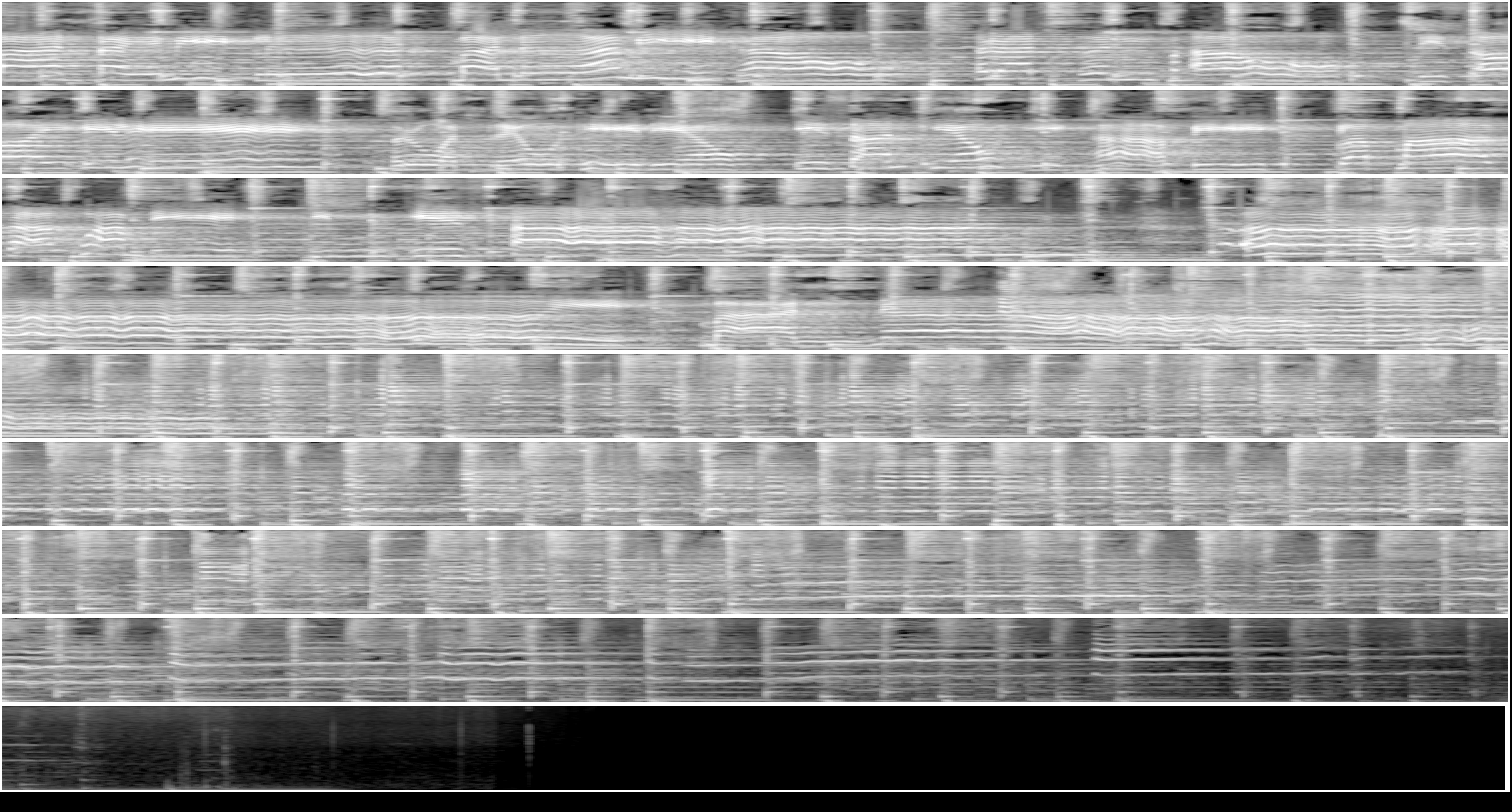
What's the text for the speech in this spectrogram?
บ้านไตมีเกลือ บ้านเหนือมีเขารัดเพิ่นเผาสิซอยอีลีรวดเร็วทีเดียว อีสานเขียวอีกห้าปี กลับมาสร้างความดีทินอีสาน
